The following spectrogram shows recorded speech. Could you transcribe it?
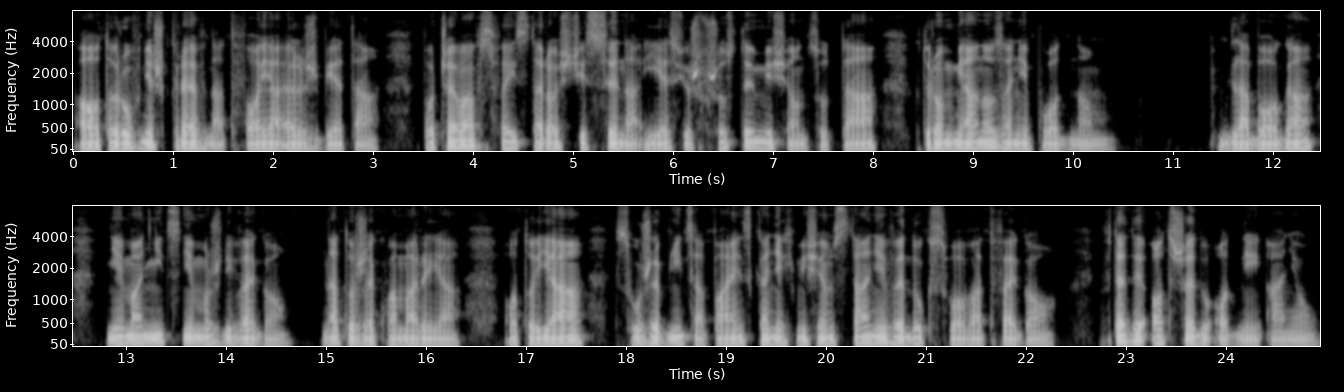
A oto również krewna Twoja Elżbieta poczęła w swej starości syna i jest już w szóstym miesiącu ta, którą miano za niepłodną. Dla Boga nie ma nic niemożliwego. Na to rzekła Maryja: Oto ja, służebnica Pańska, niech mi się stanie według słowa Twego. Wtedy odszedł od niej anioł.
